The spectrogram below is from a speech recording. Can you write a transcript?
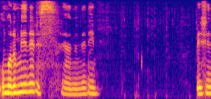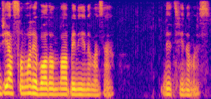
Umarım yeneriz. Yani ne diyeyim. Beşinci yazsam var ya bu adam daha beni yenemez ha. Net yenemez.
